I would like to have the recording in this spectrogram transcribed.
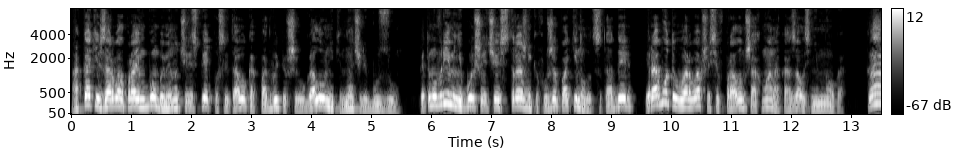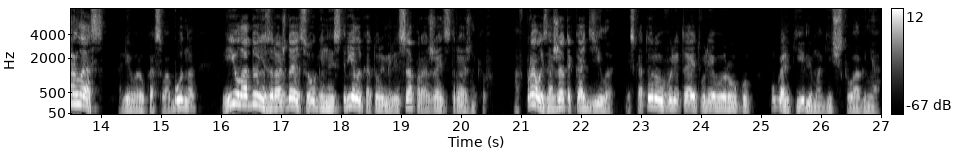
Акакий взорвал прайм-бомбы минут через пять после того, как подвыпившие уголовники начали бузу. К этому времени большая часть стражников уже покинула цитадель, и работы у ворвавшейся в пролом шахмана оказалось немного. «Карлос!» – левая рука свободна. В ее ладони зарождаются огненные стрелы, которыми леса поражает стражников. А в правой зажата кадила, из которого вылетает в левую руку угольки для магического огня.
